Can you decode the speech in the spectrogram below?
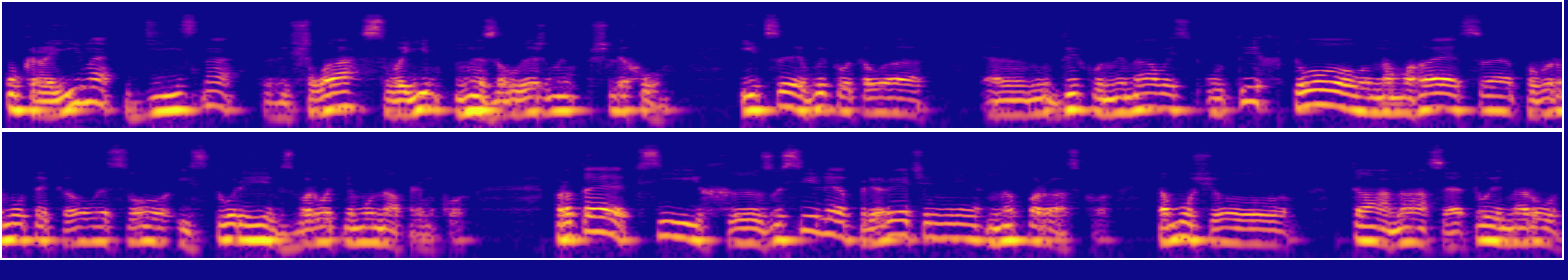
Україна дійсно йшла своїм незалежним шляхом, і це викликало ну, дику ненависть у тих, хто намагається повернути колесо історії в зворотньому напрямку. Проте всі їх е, зусилля приречені на поразку, тому що та нація, той народ,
